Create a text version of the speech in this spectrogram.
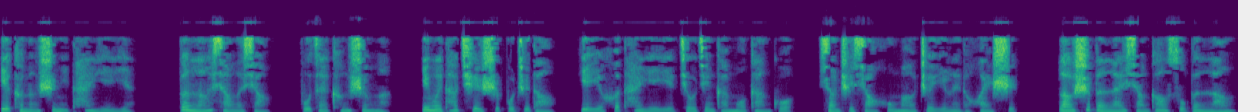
也可能是你太爷爷。”笨狼想了想，不再吭声了，因为他确实不知道爷爷和太爷爷究竟干没干过想吃小红帽这一类的坏事。老师本来想告诉笨狼，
